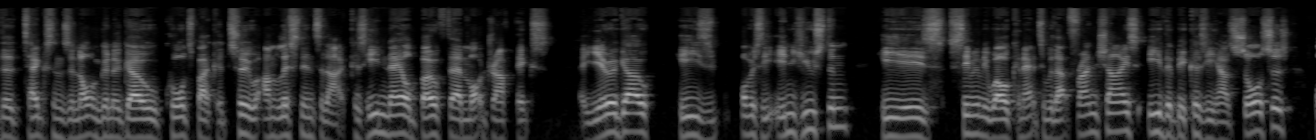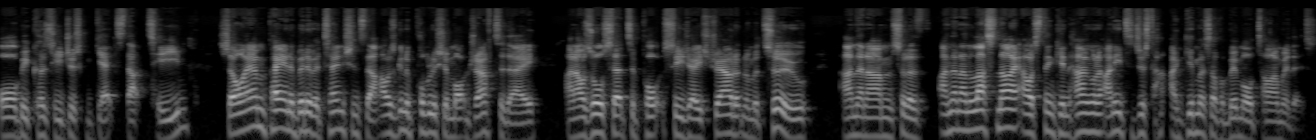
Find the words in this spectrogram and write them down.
the Texans are not going to go quarterback at two, I'm listening to that because he nailed both their mock draft picks a year ago. He's obviously in Houston. He is seemingly well connected with that franchise, either because he has sources or because he just gets that team. So I am paying a bit of attention to that. I was going to publish a mock draft today and I was all set to put CJ Stroud at number two. And then I'm sort of, and then last night I was thinking, hang on, I need to just I give myself a bit more time with this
